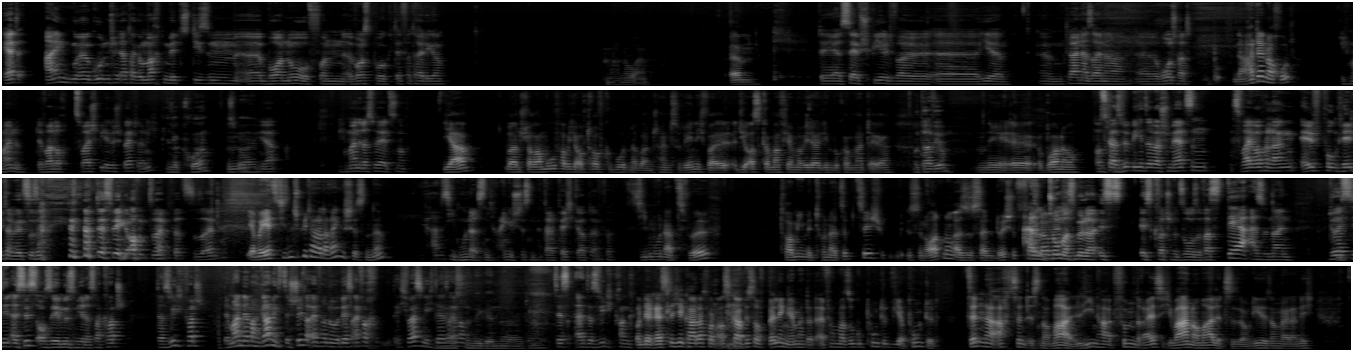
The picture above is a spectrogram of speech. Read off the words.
Er hat einen äh, guten Trade hat er gemacht mit diesem äh, Borno von äh, Wolfsburg, der Verteidiger. Mach no einfach. Ähm, Der safe spielt, weil äh, hier ähm, kleiner seiner äh, rot hat. na, hat er noch rot? Ich meine, der war doch zwei Spiele gesperrt, oder nicht? Lacroix? Zwei. Ja. Ich meine, das wäre jetzt noch. Ja, war ein schlauer Move, habe ich auch drauf geboten, aber anscheinend zu wenig, weil die Oscar-Mafia mal wieder den bekommen hat, der. Otavio? Nee, äh, Borno. Oskar, es würde mich jetzt aber schmerzen, zwei Wochen lang elf Punkte hinter mir zu sein und deswegen auf dem zweiten Platz zu sein. Ja, aber jetzt diesen Spieltag hat er reingeschissen, ne? Ja, 700 ist nicht reingeschissen, hat halt Pech gehabt einfach. 712. Tommy mit 170 ist in Ordnung, also ist seine Durchschnittszahl. Also glaub ich. Thomas Müller ist, ist Quatsch mit Soße. Was der, also nein. Du hättest den Assist auch sehen müssen hier, das war Quatsch. Das ist wirklich Quatsch. Der Mann, der macht gar nichts, der steht da einfach nur, der ist einfach, ich weiß nicht, der ist einfach, eine Legende, Alter. der ist, äh, das ist wirklich krank. Und der restliche Kader von Oscar bis auf Bellingham hat halt einfach mal so gepunktet, wie er punktet. Zentner 18 ist normal. Lienhardt 35 war normale Saison, die Saison leider nicht.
